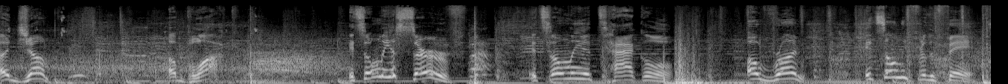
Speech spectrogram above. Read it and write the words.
a jump, a block. It's only a serve. It's only a tackle, a run. It's only for the fans.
